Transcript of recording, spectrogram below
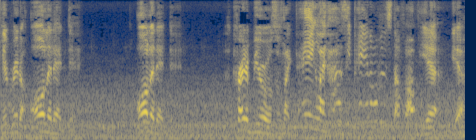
Get rid of all of that debt, all of that debt. The credit bureaus was like, dang, like how's he paying all this stuff off? Yeah, yeah.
